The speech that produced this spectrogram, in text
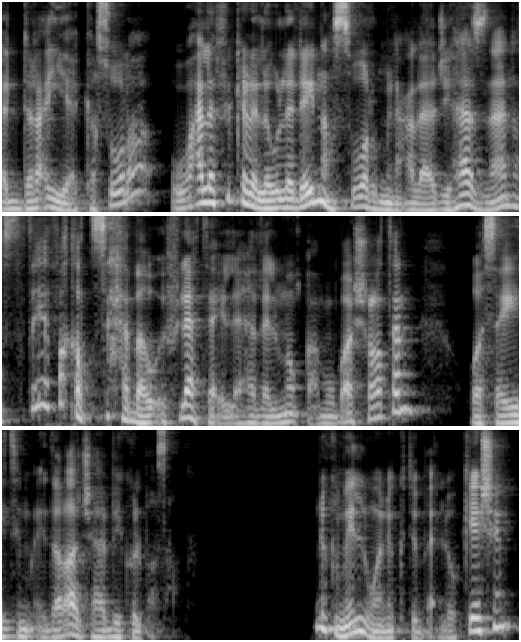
الدرعية كصورة وعلى فكرة لو لدينا صور من على جهازنا نستطيع فقط سحبها وإفلاتها إلى هذا الموقع مباشرة وسيتم إدراجها بكل بساطة. نكمل ونكتب اللوكيشن.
